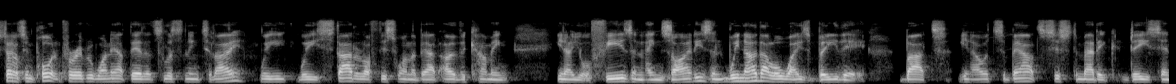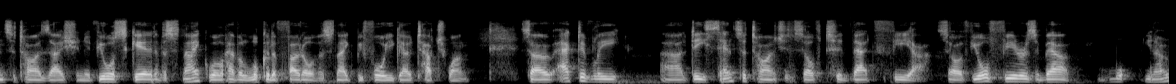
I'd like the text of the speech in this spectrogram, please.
So it's important for everyone out there that's listening today. We we started off this one about overcoming, you know, your fears and anxieties, and we know they'll always be there. But you know, it's about systematic desensitization. If you're scared of a snake, well, have a look at a photo of a snake before you go touch one. So actively uh, desensitize yourself to that fear. So if your fear is about you know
